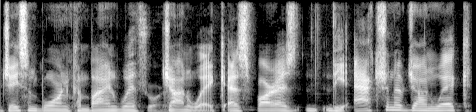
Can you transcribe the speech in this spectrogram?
Jason Bourne combined with Sure. John Wick. As far as the action of John Wick,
